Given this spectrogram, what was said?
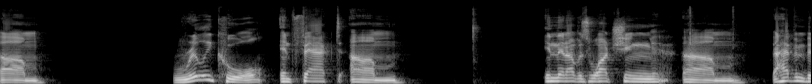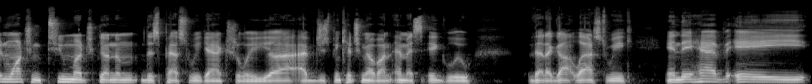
Um, really cool. In fact, um, and then I was watching. Um, I haven't been watching too much Gundam this past week. Actually, uh, I've just been catching up on MS Igloo that I got last week, and they have a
